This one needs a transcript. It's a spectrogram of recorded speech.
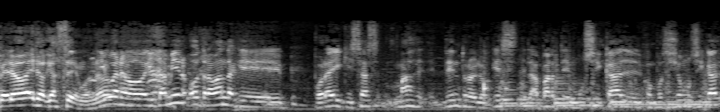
Pero es lo que hacemos, ¿no? Y bueno, y también otra banda que por ahí quizás más de- dentro de lo que es la parte musical, composición musical,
